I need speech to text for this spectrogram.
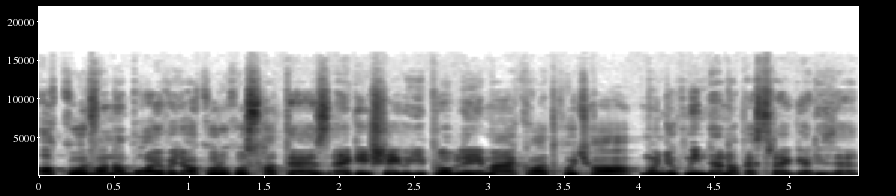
Akkor van a baj, vagy akkor okozhat ez egészségügyi problémákat, hogyha mondjuk minden nap ezt reggelized.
